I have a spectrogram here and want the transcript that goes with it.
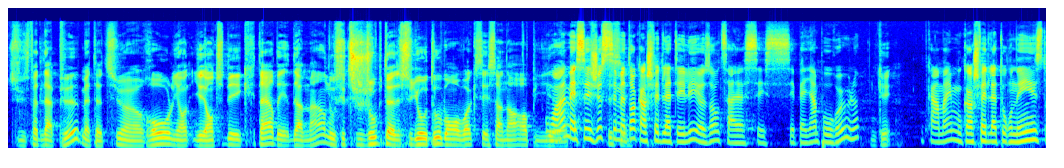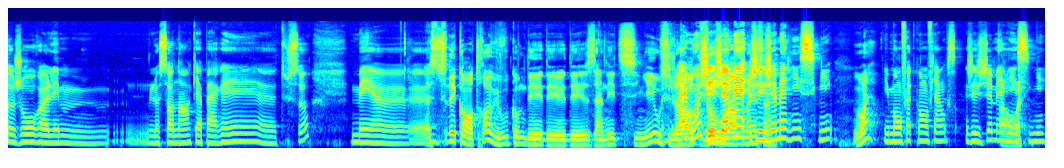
tu fais de la pub, mais as-tu un rôle? Ils ont- ils ont-tu des critères, des demandes? Ou si tu joues puis sur YouTube, on voit que c'est sonore? Puis, Oui, euh, mais c'est juste, c'est- mettons, quand je fais de la télé, eux autres, ça- c'est c'est payant pour eux, là, OK. quand même. Ou quand je fais de la tournée, c'est toujours euh, les, le sonore qui apparaît, euh, tout ça. Mais euh, Est-ce des contrats? Avez-vous comme des, des, des années de signer? Ou c'est genre hey, moi, j'ai jamais, j'ai ça- jamais rien signé. Ouais? Ils m'ont fait confiance. J'ai jamais Ah rien ouais? signé.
